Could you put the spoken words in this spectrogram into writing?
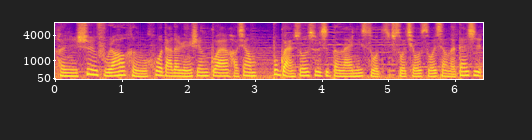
很顺服，然后很豁达的人生观，好像。不管说是不是本来你所所求所想的，但是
